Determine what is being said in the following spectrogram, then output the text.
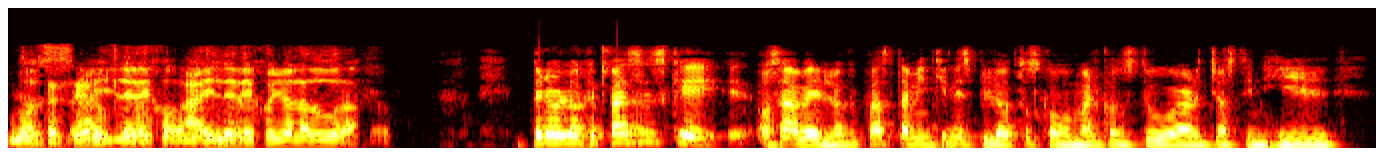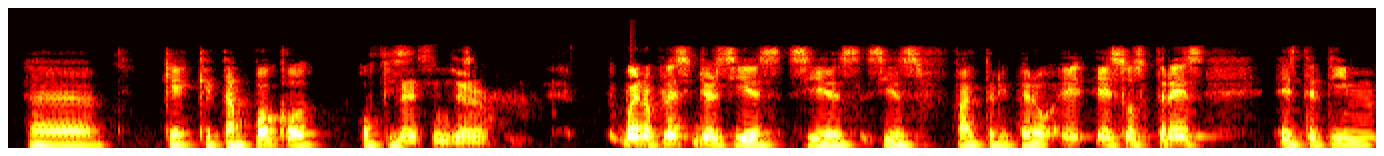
Entonces, tercero, ahí le no, dejo, ahí le dejo yo la duda. Pero lo que pasa es que, eh, o sea, a ver, lo que pasa también tienes pilotos como Malcolm Stewart, Justin Hill, eh, que, que tampoco Messenger. Bueno, Plessinger sí es, sí es, sí es Factory, pero e- esos tres, este team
